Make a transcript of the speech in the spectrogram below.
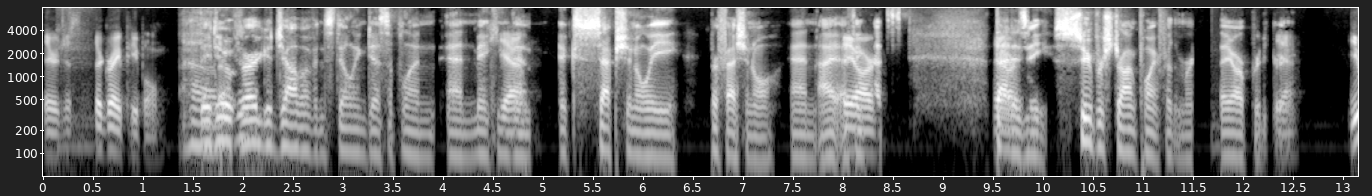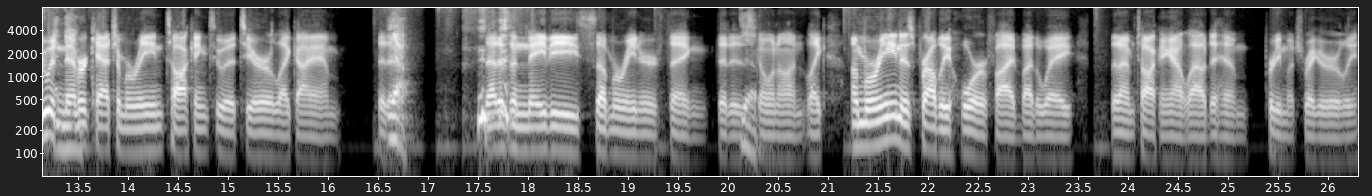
They're just they're great people. Uh, they do a very good job of instilling discipline and making Yeah. them exceptionally professional. And I, I They think are. that's They that are. a super strong point for the Marines. They are pretty great. Yeah. You would And never catch a Marine talking to a tier like I am today. Yeah. that is a Navy submariner thing that is Yeah. going on. Like a Marine is probably horrified by the way that I'm talking out loud to him pretty much regularly.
